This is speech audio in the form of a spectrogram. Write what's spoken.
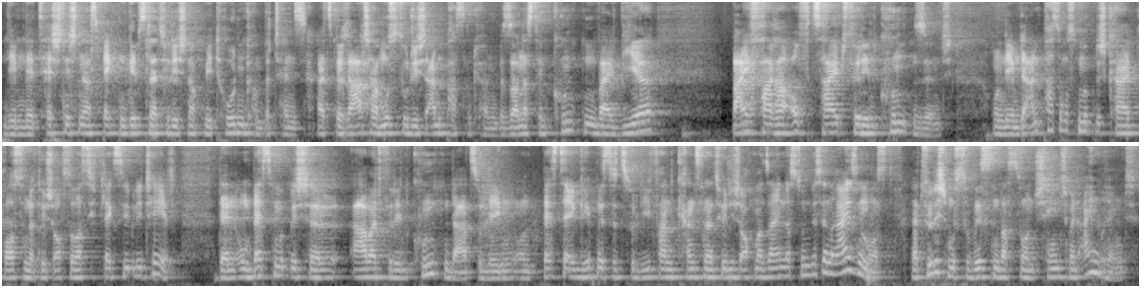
Neben den technischen Aspekten gibt es natürlich noch Methodenkompetenz. Als Berater musst du dich anpassen können, besonders dem Kunden, weil wir Beifahrer auf Zeit für den Kunden sind. Und neben der Anpassungsmöglichkeit brauchst du natürlich auch sowas wie Flexibilität. Denn um bestmögliche Arbeit für den Kunden darzulegen und beste Ergebnisse zu liefern, kann es natürlich auch mal sein, dass du ein bisschen reisen musst. Natürlich musst du wissen, was so ein Change mit einbringt.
